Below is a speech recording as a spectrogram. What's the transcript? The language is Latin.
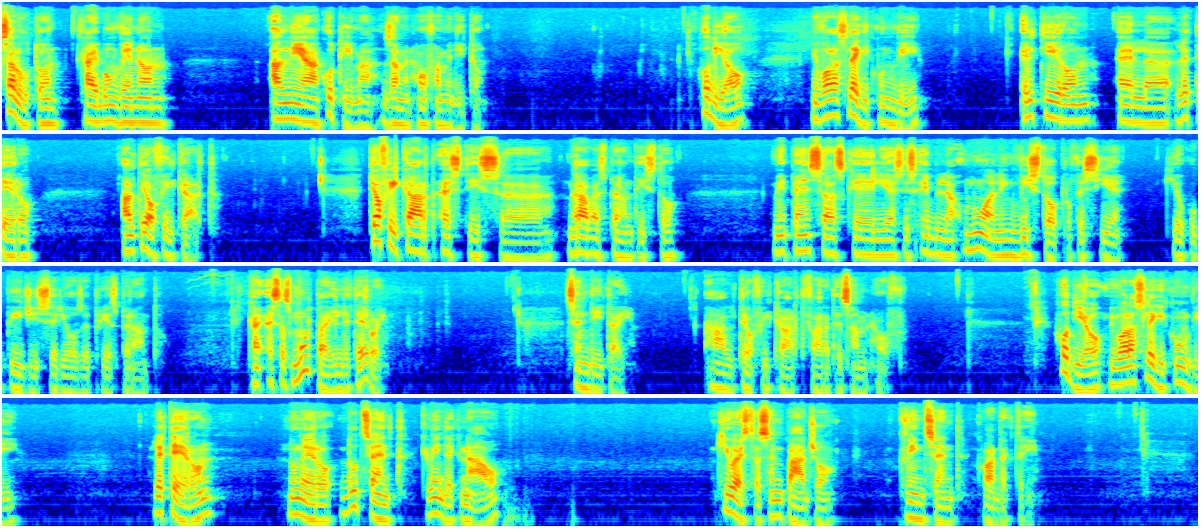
Saluton kaj bonvenon al nia kutima Zamenhofa medito. Hodio, mi volas legi kun vi el tiron el letero al Teofil Cart. Teofil Cart estis uh, grava esperantisto. Mi pensas ke li estis ebla unua lingvisto profesie qui occupigi serioze pri Esperanto. Kaj estas multa il leteroi senditai al Teofil Cart fare de Zamenhof. Hodio mi volas legi cum vi leteron numero 259 kiu estas en pagio quincent quardac tri.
